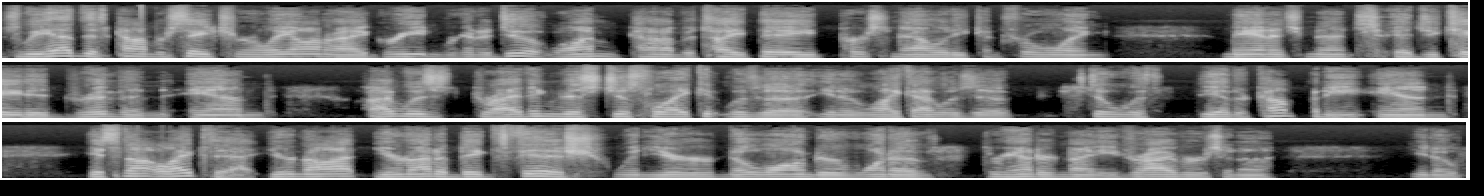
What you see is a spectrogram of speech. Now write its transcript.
So we had this conversation early on, and I agreed and we're going to do it. Well, I'm kind of a type A personality controlling, management educated, driven, and I was driving this just like it was a, you know, like I was a still with the other company, and it's not like that. You're not you're not a big fish when you're no longer one of 390 drivers in a you know,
